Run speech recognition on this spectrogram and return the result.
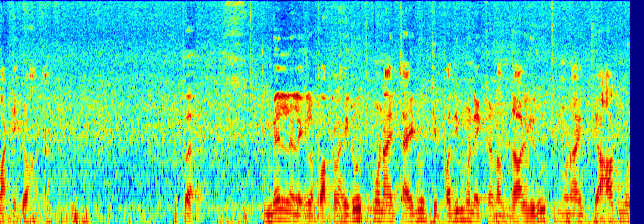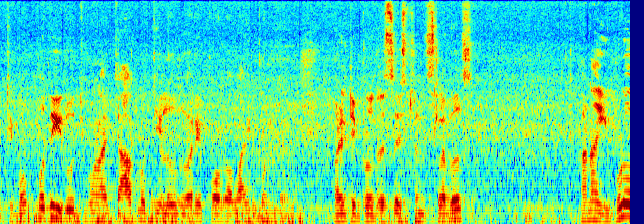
மாட்டிக்குவாங்க. இப்போ மேல்நிலைகளை பார்க்கலாம். இருபத்தி மூணாயிரத்தி ஐநூற்றி பதிமூணை கடந்தால் இருபத்தி மூணாயிரத்தி அறுநூற்றி முப்பது இருபத்தி மூணாயிரத்தி அறுநூற்றி எழுபது வரை போக வாய்ப்புண்டு மல்டிபிள் ரெசிஸ்டன்ஸ் லெவல்ஸ் ஆனால் இவ்வளோ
